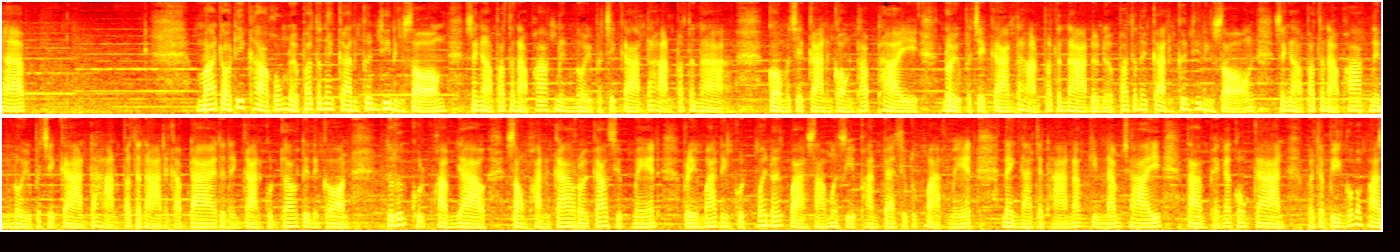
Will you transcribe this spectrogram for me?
ครับ มาต่อที่ข่าวของหน่วยพัฒนาการขึ้นที่ 12สงาพัฒนาภาคหนึ่งหน่วยปฏิการทหารพัฒนากองบัญชาการกองทัพไทย หน่วยปฏิการทหารพัฒนาโดยหน่วยพัฒนาการขึ้นที่ 12สงาพัฒนาภาคหนึ่งหน่วยปฏิการทหารพัฒนานะครับได้ดำเนินการขุดลอกดินกรด้วยรถขุดความยาว 2,990 เมตร ปริมาตรดินขุดไม่น้อยกว่า 34,080 ลูกบาศก์เมตร ในงานจัดหาน้ำกินน้ำใช้ ตามแผนงานโครงการประจำปีงบประมาณ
